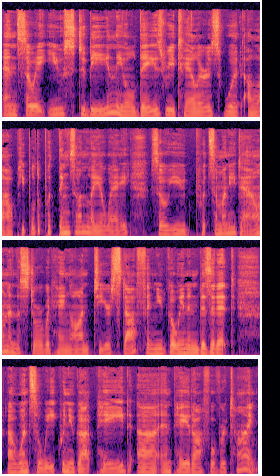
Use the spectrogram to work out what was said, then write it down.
And so it used to be in the old days, retailers would allow people to put things on layaway. So you'd put some money down and the store would hang on to your stuff and you'd go in and visit it uh, once a week when you got paid uh, and pay it off over time.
